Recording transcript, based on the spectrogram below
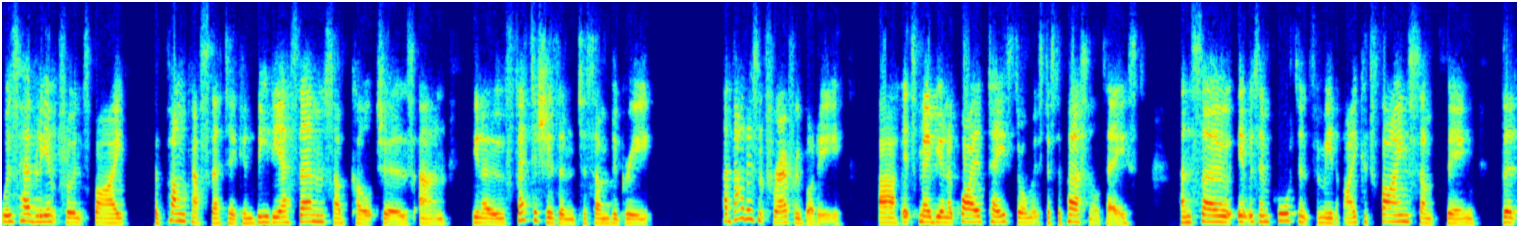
was heavily influenced by the punk aesthetic and BDSM subcultures and, you know, fetishism to some degree. And that isn't for everybody. Uh, it's maybe an acquired taste or it's just a personal taste. And so it was important for me that I could find something that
